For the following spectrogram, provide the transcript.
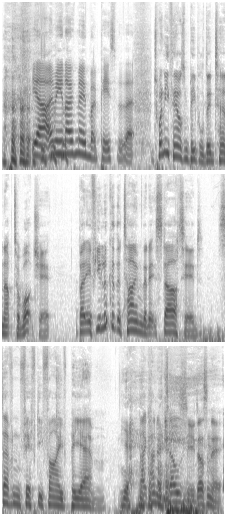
Yeah, I mean, I've made my peace with it. 20,000 people did turn up to watch it, but if you look at the time that it started, 7.55 p.m., Yeah. that kind of tells you, doesn't it?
